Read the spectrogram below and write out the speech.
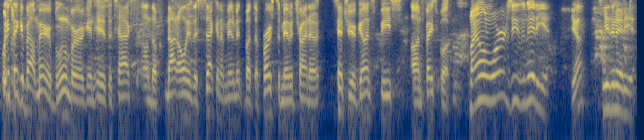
what do you think about Mayor Bloomberg and his attacks on the not only the Second Amendment but the First Amendment, trying to censor your gun speech on Facebook? My own words, he's an idiot. Yeah. He's an idiot.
